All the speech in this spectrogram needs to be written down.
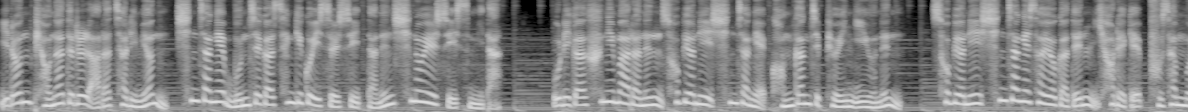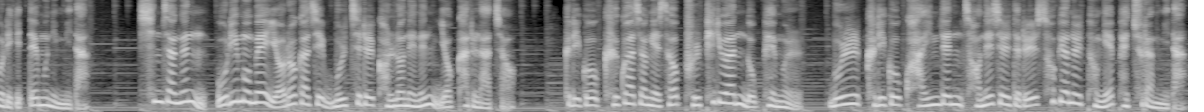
이런 변화들을 알아차리면 신장에 문제가 생기고 있을 수 있다는 신호일 수 있습니다. 우리가 흔히 말하는 소변이 신장의 건강 지표인 이유는 소변이 신장에서 여가 된 혈액의 부산물이기 때문입니다. 신장은 우리 몸에 여러 가지 물질을 걸러내는 역할을 하죠. 그리고 그 과정에서 불필요한 노폐물, 물 그리고 과잉된 전해질들을 소변을 통해 배출합니다.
